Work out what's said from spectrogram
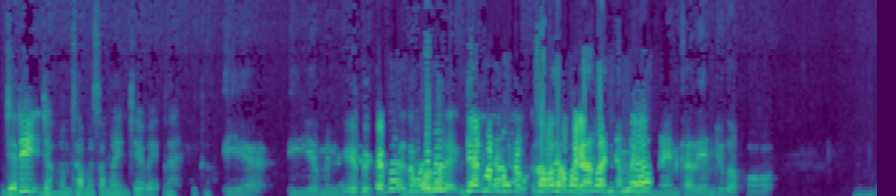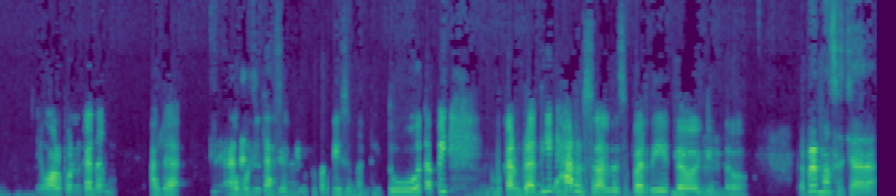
jadi jangan sama-samain cewek lah gitu. Iya iya bener. Gitu. Karena semuanya jangan sama-samain manusia nyamain-nyamain kalian juga kok Ya, walaupun kadang ada komunitas yang seperti seperti itu, tapi bukan berarti harus selalu seperti itu Mm-mm. gitu. Tapi emang secara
